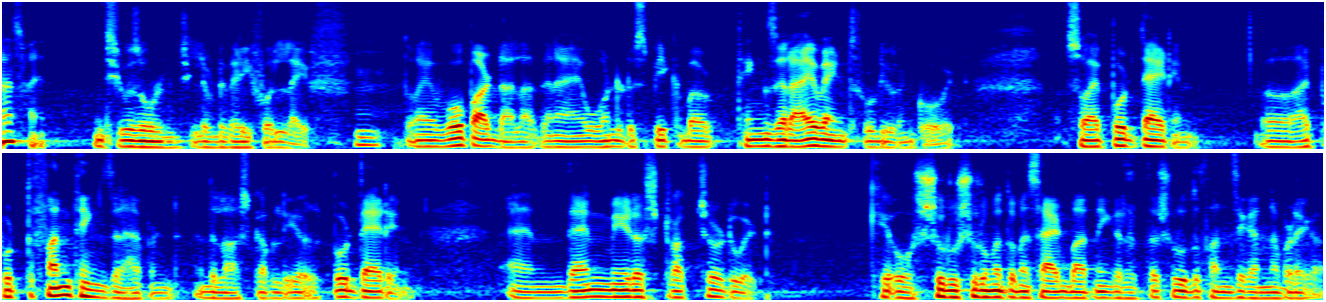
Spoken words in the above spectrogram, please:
that's fine. She was old and she lived a very full life. तो मैं वो part डाला. Then I wanted to speak about things that I went through during COVID. So I put that in. Uh, I put the fun things that happened in the last couple of years, put that in, and then made a structure to it. कि ओ शुरू शुरू में तो मैं सैड बात नहीं कर सकता शुरू तो फन से करना पड़ेगा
